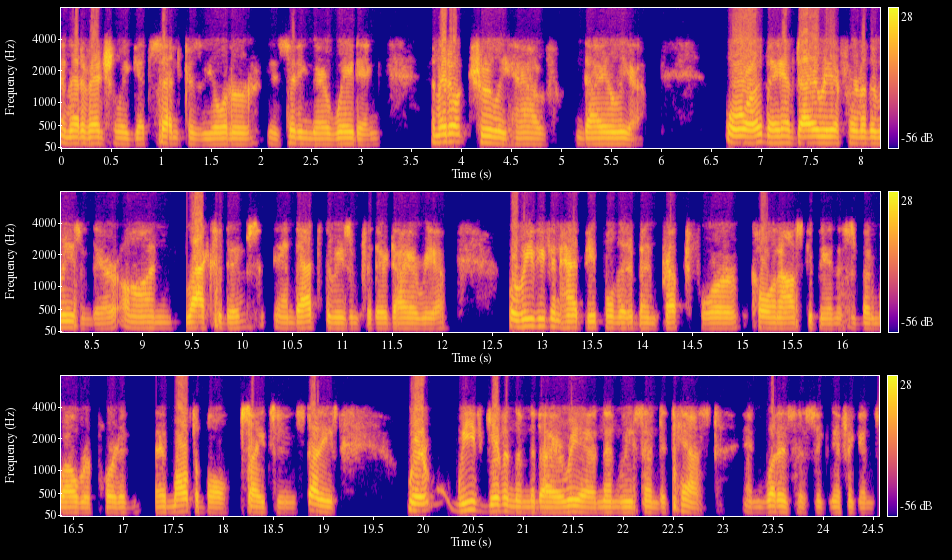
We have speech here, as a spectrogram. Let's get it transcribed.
and that eventually gets sent because the order is sitting there waiting, and they don't truly have diarrhea. Or they have diarrhea for another reason. They're on laxatives, and that's the reason for their diarrhea. Or we've even had people that have been prepped for colonoscopy, and this has been well reported at multiple sites and studies, where we've given them the diarrhea and then we send a test. And what is the significance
